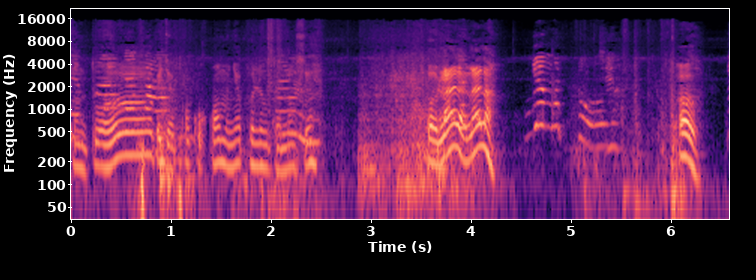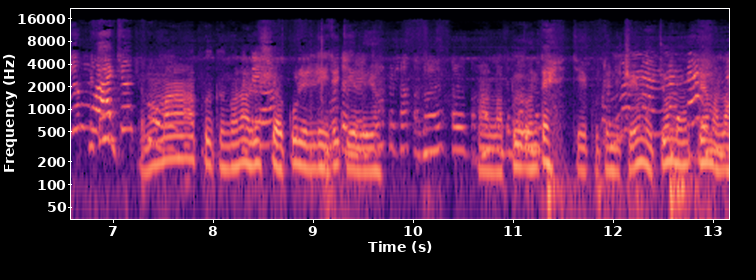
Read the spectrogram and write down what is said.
còn tuổi bây giờ có cuộc có mà nhớ phải lưu tận nó sẽ rồi lấy là lấy là. Ờ. Cho mama bự cần có nào lấy sờ cô lì lì đấy chị liền à là bự ổn tê. Chị của tôi này chế một chỗ một chỗ mà lo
